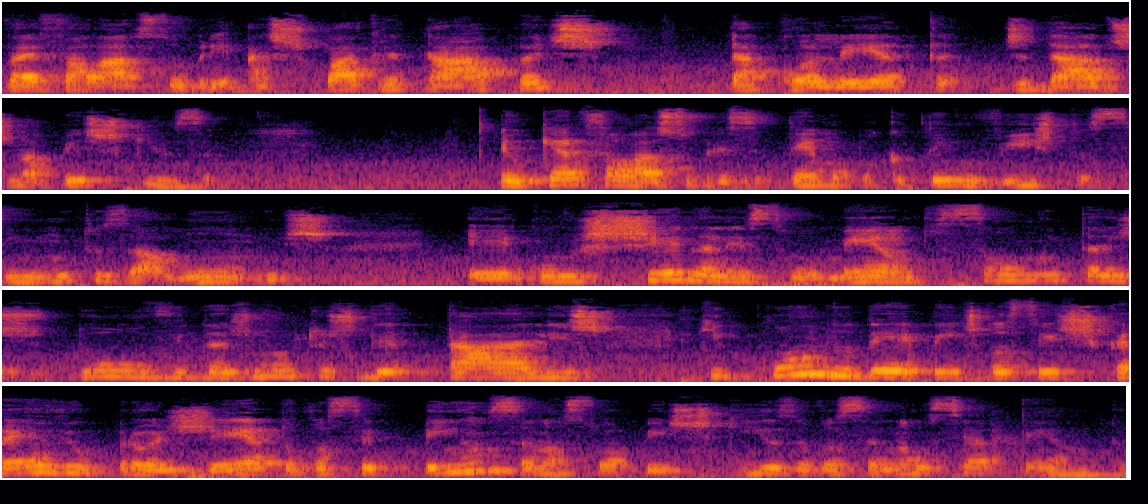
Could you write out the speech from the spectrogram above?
vai falar sobre as quatro etapas da coleta de dados na pesquisa. Eu quero falar sobre esse tema porque eu tenho visto assim muitos alunos é, quando chega nesse momento são muitas dúvidas, muitos detalhes que quando de repente você escreve o projeto, você pensa na sua pesquisa, você não se atenta.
